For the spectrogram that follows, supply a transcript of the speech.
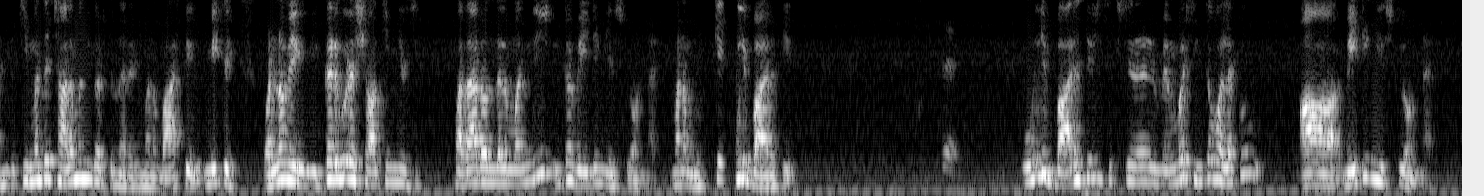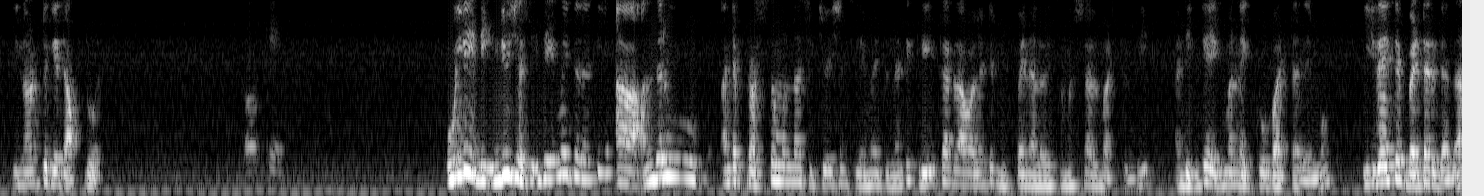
అంటే ఈ మధ్య చాలా మంది కడుతున్నారండి మన భారతీయులు. మీకు వన్ ఆఫ్ ఇక్కడ కూడా షాకింగ్ న్యూస్. పదహారు వందల మంది ఇంకా వెయిటింగ్ లిస్ట్లో ఉన్నారు. మనం ముఖ్యంగా భారతీయులు. ఓన్లీ భారతీయులు సిక్స్టీన్ హండ్రెడ్ మెంబర్స్ ఇంకా వాళ్ళకు ఆ వెయిటింగ్ లిస్ట్లో ఉన్నారు in order to get approval okay only ఇది ఇండివిజువల్స్ ఇది ఏమవుతుందంటే అందరూ అంటే ప్రస్తుతం ఉన్న సిచ్యువేషన్స్ ఏమవుతుందంటే గ్రీన్ కార్డ్ రావాలంటే ముప్పై నలభై సంవత్సరాలు పడుతుంది అంటే ఇంకా ఏమన్నా ఎక్కువ పడుతుందేమో ఇదైతే బెటర్ కదా.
